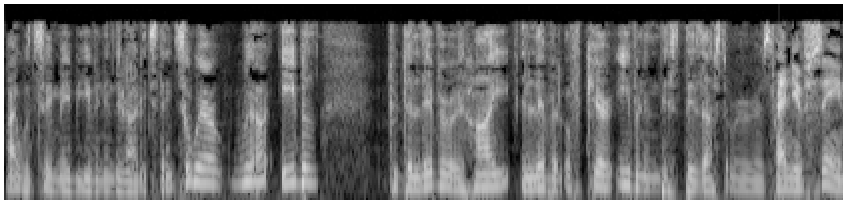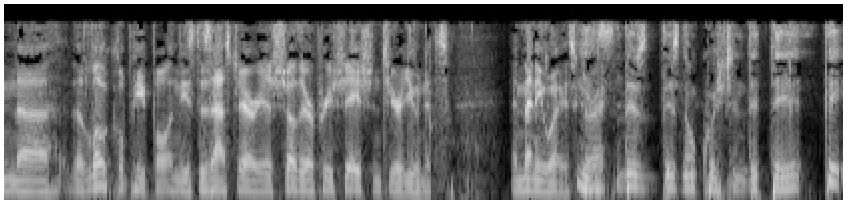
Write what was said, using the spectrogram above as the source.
I would say maybe even in the United States. So we are we are able to deliver a high level of care even in these disaster areas. And you've seen uh, the local people in these disaster areas show their appreciation to your units in many ways, correct? Yes, there's there's no question that the the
